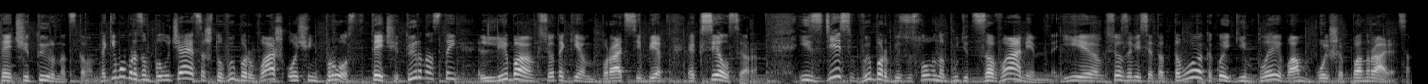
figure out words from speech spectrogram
Т-14. Таким образом, получается, что выбор ваш очень прост. Т-14, либо все-таки брать себе Excelsior. И здесь выбор, безусловно, будет за вами. И все зависит от того, какой геймплей вам больше понравится.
